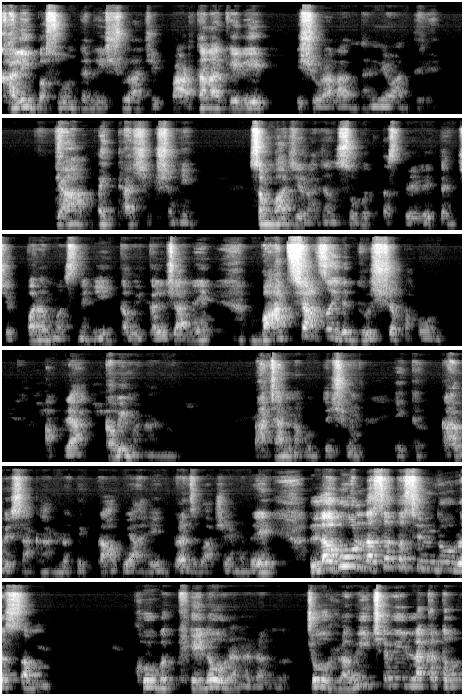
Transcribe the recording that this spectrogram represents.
खाली बसून त्याने ईश्वराची प्रार्थना केली. ईश्वराला धन्यवाद दिले. त्या ऐतिहासिक संभाजी राजांसोबत असलेले त्यांचे परमस्नेही कवी कलशाने बादशाचं हे दृश्य पाहून आपल्या कवी मनानं राजांना उद्देशून एक काव्य साकारलं. ते काव्य आहे ब्रज भाषेमध्ये लहू लसत सिंदूर सम खूप खेलो रणरंग जो रवी छवी लखत हो,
